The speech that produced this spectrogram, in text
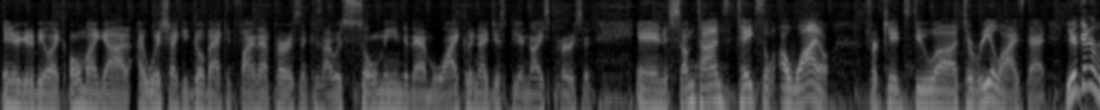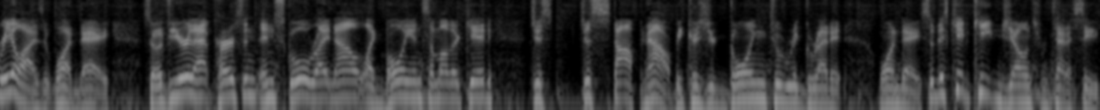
and you're gonna be like, oh my god, I wish I could go back and find that person because I was so mean to them. Why couldn't I just be a nice person? And sometimes it takes a, a while for kids to uh, to realize that. You're gonna realize it one day. So if you're that person in school right now, like bullying some other kid, just just stop now because you're going to regret it one day. So this kid Keaton Jones from Tennessee.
